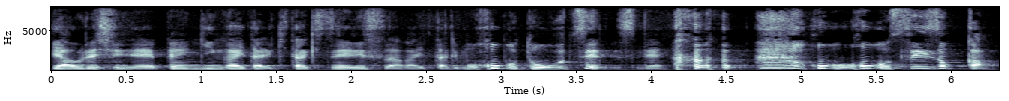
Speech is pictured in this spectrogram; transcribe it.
いや嬉しいね。ペンギンがいたりキタキツネリスナーがいたり。もうほぼ動物園ですね。ほぼほぼ水族館。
